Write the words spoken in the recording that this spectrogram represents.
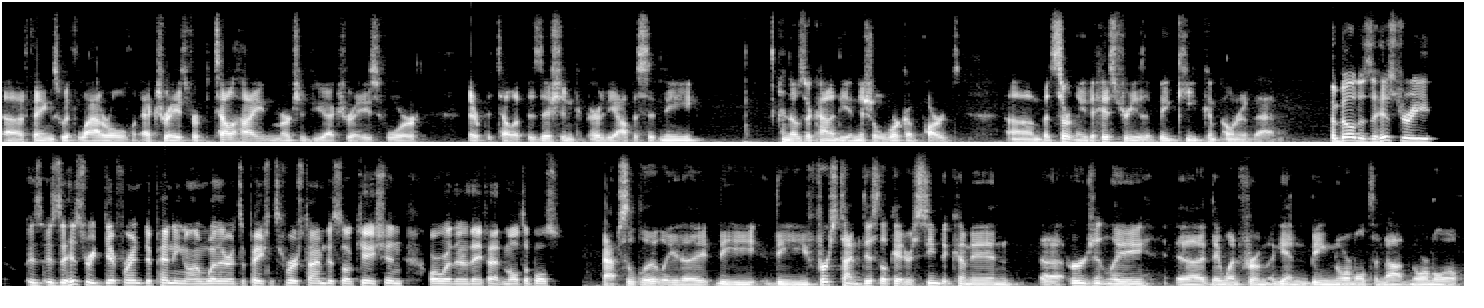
uh, things with lateral X-rays for patella height and merchant view X-rays for their patella position compared to the opposite knee. And those are kind of the initial workup parts. Um, but certainly the history is a big key component of that. And Bill, does the history is, is the history different depending on whether it's a patient's first time dislocation or whether they've had multiples? Absolutely. The the the first time dislocators seem to come in uh, urgently. Uh, they went from again being normal to not normal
